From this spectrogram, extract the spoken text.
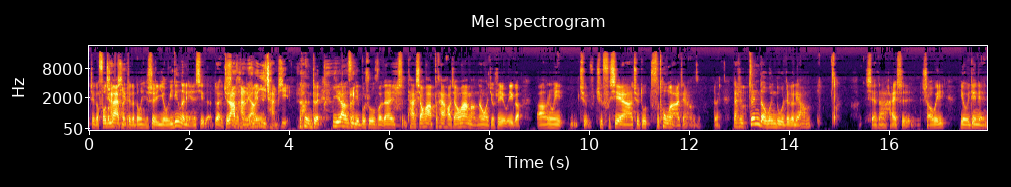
这个 food map 这个东西是有一定的联系的，对，绝大部分寒凉易产癖，对，易让自己不舒服，但它消化不太好消化嘛，那我就是有一个啊，容易去去腹泻啊，去肚腹痛啊这样子，对，但是真的温度这个凉，现在还是稍微有一点点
